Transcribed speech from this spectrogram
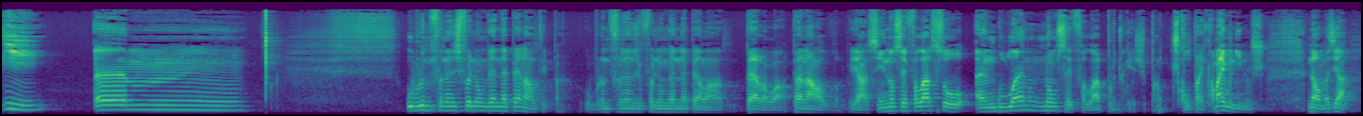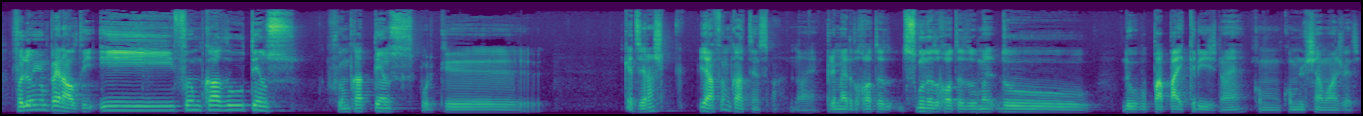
e um, o Bruno Fernandes foi um grande penalti, pá. O Bruno Fernandes foi um grande penalti. Penalti. Yeah, assim, não sei falar, sou angolano, não sei falar português. Pronto, desculpem, tá bem, meninos? Não, mas já, yeah, falhou em um penalti e foi um bocado tenso. Foi um bocado tenso, porque... Quer dizer, acho que... Já, yeah, foi um bocado tenso, pá, não é? Primeira derrota, segunda derrota do... do do Papai Cris, não é? Como, como lhe chamam às vezes.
